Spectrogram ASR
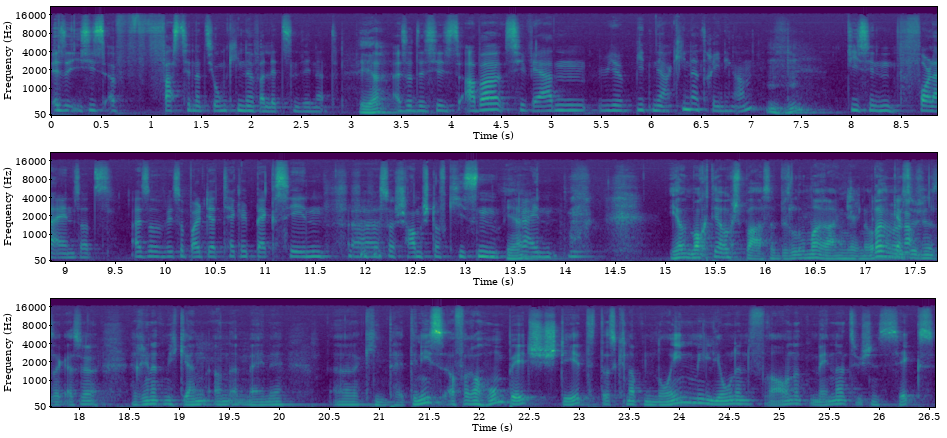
also es ist eine Faszination, Kinder verletzen sie nicht. Ja. Also das ist, aber sie werden, wir bieten ja Kindertraining an, mhm. die sind voller Einsatz. Also sobald die Tackleback sehen, äh, so Schaumstoffkissen ja. rein. Ja, und macht ja auch Spaß, ein bisschen umrangeln, oder? Wenn genau. man so schön sagt. Also erinnert mich gern an meine äh, Kindheit. Denise, auf eurer Homepage steht, dass knapp 9 Millionen Frauen und Männer zwischen 6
